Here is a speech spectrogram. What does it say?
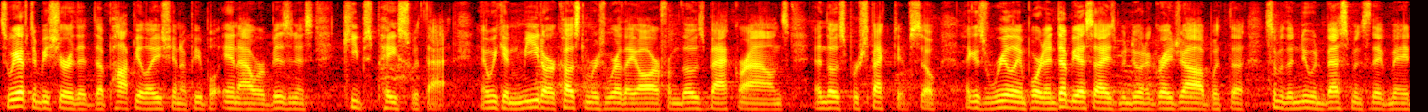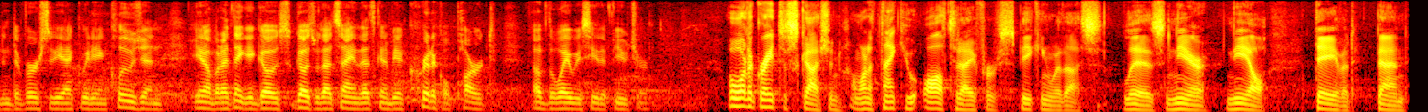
So we have to be sure that the population of people in our business keeps pace with that, and we can meet our customers where they are from those backgrounds and those perspectives. So I think it's really important. And WSI has been doing a great job with the the, some of the new investments they've made in diversity, equity, inclusion. You know, but I think it goes goes without saying that's going to be a critical part of the way we see the future. Well, what a great discussion. I want to thank you all today for speaking with us Liz, Nir, Neil, David, Ben.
